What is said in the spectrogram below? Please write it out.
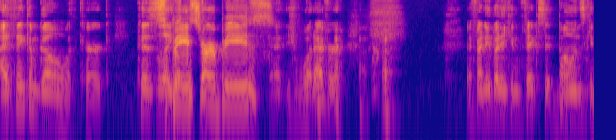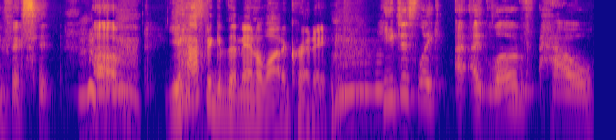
I think I'm going with Kirk because like Space herpes. uh, whatever. if anybody can fix it, Bones can fix it. Um, You have to give that man a lot of credit. He just like I, I love how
